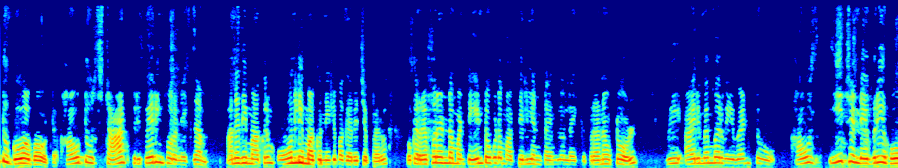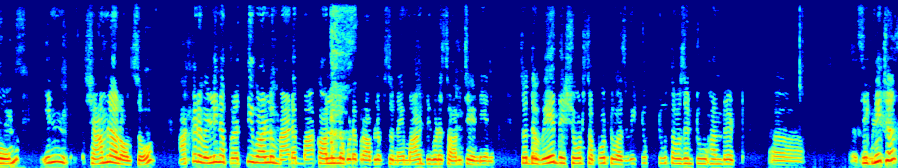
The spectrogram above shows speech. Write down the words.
to go about? How to start preparing for an exam? అనేది మాత్రం ఓన్లీ మాకు నీలిమ గారే చెప్పారు ఒక రెఫరెండం అంటే ఏంటో కూడా మాకు తెలియని టైంలో like Pranav told we I remember we went to house each and every home in Shyamlal also అక్కడ వెళ్ళిన ప్రతి వాళ్ళు మేడం మా కాలనీలో కూడా ప్రాబ్లమ్స్ ఉన్నాయి మా ఇంటి కూడా సాల్వ్ చేయండి అని so the way they showed support to us we took two thousand two hundred signatures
